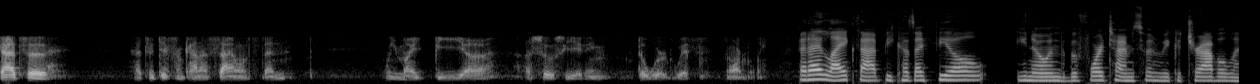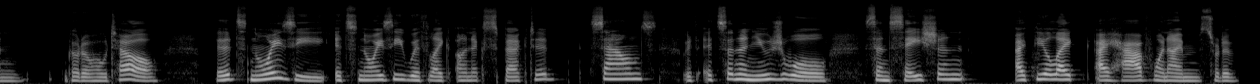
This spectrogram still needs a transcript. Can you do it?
that's a that's a different kind of silence than we might be uh, associating the word with normally. But I like that because I feel, you know, in the before times when we could travel and go to a hotel, it's noisy. It's noisy with like unexpected sounds. It's an unusual sensation. I feel like I have when I'm sort of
